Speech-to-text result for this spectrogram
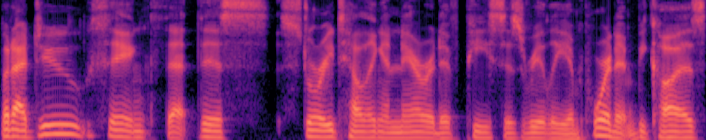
But I do think that this storytelling and narrative piece is really important because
